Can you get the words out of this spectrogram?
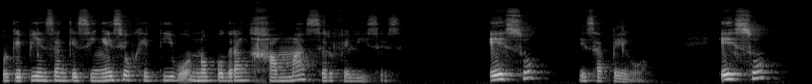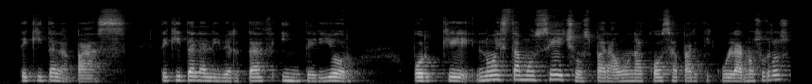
porque piensan que sin ese objetivo no podrán jamás ser felices? Eso es apego. Eso te quita la paz, te quita la libertad interior, porque no estamos hechos para una cosa particular. Nosotros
